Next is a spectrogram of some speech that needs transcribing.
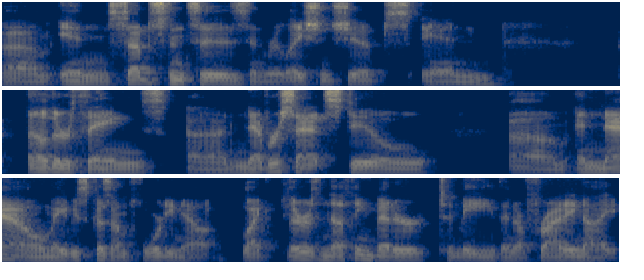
um, in substances and relationships and other things, uh, never sat still. Um, and now maybe it's because I'm 40 now. Like there is nothing better to me than a Friday night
